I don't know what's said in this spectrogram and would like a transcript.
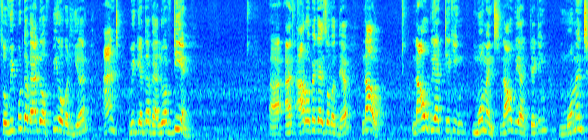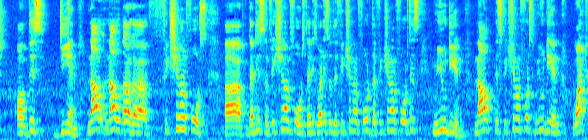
So we put the value of p over here and we get the value of dn. Uh, and r omega is over there. Now now we are taking moment. Now we are taking moment of this dn. Now now the uh, frictional force uh, that is the fictional force. That is what is the fictional force? The fictional force is mu dn now this fictional force mu dn what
